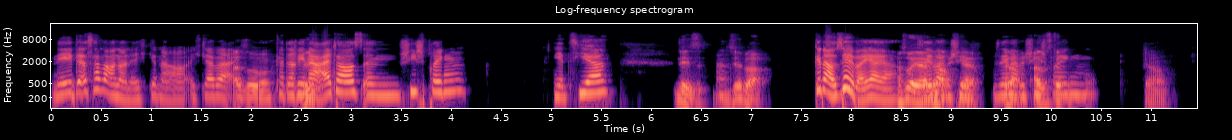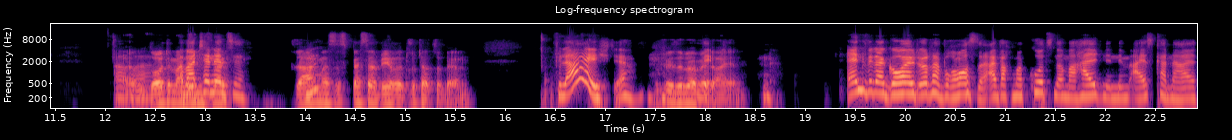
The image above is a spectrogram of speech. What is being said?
Nee, das haben wir auch noch nicht, genau. Ich glaube, also, Katharina nee. Althaus im Skispringen. Jetzt hier. Nee, ah. Silber. Genau, Silber, ja, ja. Achso, ja, Silber genau. Im Ski, ja, Silber genau. im also Skispringen. Also, ja. Aber, also sollte man aber tendenziell sagen, hm? dass es besser wäre, Dritter zu werden. Vielleicht, ja. Für Silbermedaillen. Entweder Gold oder Bronze. Einfach mal kurz nochmal halten in dem Eiskanal,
